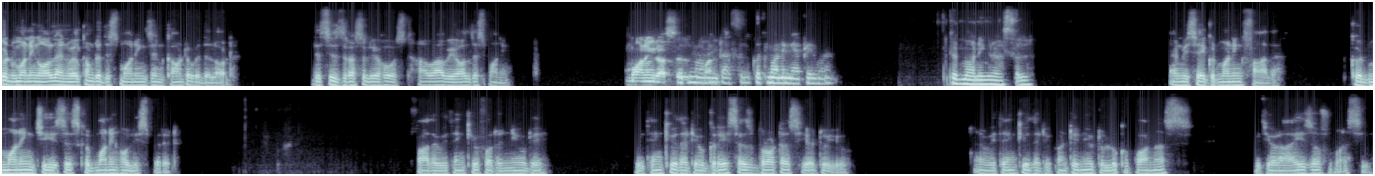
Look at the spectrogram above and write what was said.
Good morning, all, and welcome to this morning's encounter with the Lord. This is Russell, your host. How are we all this morning? Morning, Russell. Good morning, Russell. Good morning, everyone. Good morning, Russell. And we say, Good morning, Father. Good morning, Jesus. Good morning, Holy Spirit. Father, we thank you for a new day. We thank you that your grace has brought us here to you. And we thank you that you continue to look upon us with your eyes of mercy.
